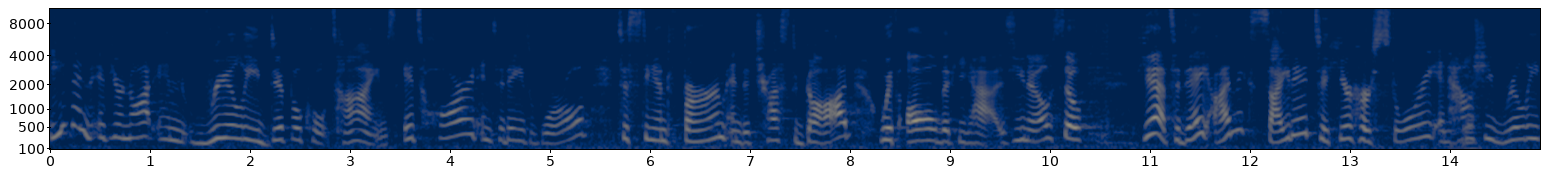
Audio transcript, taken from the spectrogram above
even if you're not in really difficult times, it's hard in today's world to stand firm and to trust God with all that He has, you know? So, yeah, today I'm excited to hear her story and how yeah. she really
